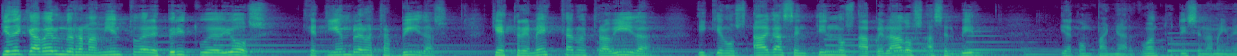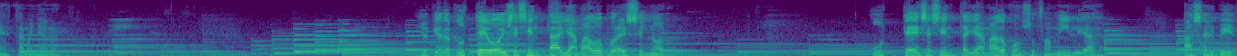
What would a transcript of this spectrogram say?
tiene que haber un derramamiento del Espíritu de Dios que tiemble nuestras vidas, que estremezca nuestra vida y que nos haga sentirnos apelados a servir y acompañar. ¿Cuántos dicen amén en esta mañana? Yo quiero que usted hoy se sienta llamado por el Señor. Usted se sienta llamado con su familia a servir.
